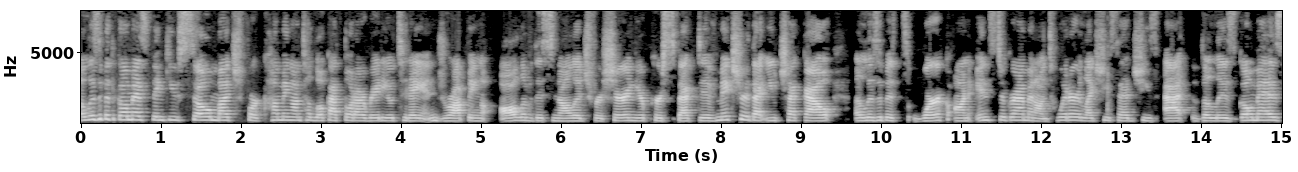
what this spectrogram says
Elizabeth Gomez, thank you so much for coming onto Locatora Radio today and dropping all of this knowledge, for sharing your perspective. Make sure that you check out Elizabeth's work on Instagram and on Twitter. Like she said, she's at the Liz Gomez.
